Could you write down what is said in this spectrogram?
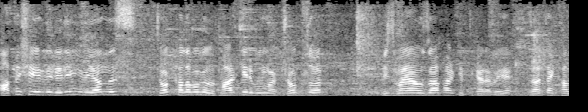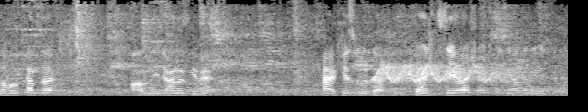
Ataşehir'de dediğim gibi yalnız çok kalabalık. Park yeri bulmak çok zor. Biz bayağı uzağa park ettik arabayı. Zaten kalabalıktan da anlayacağınız gibi herkes burada. Ben size yavaş yavaş tezgahları göstereyim.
